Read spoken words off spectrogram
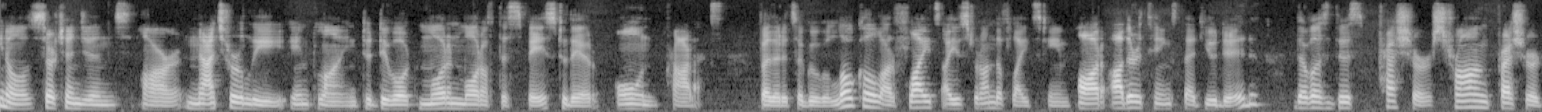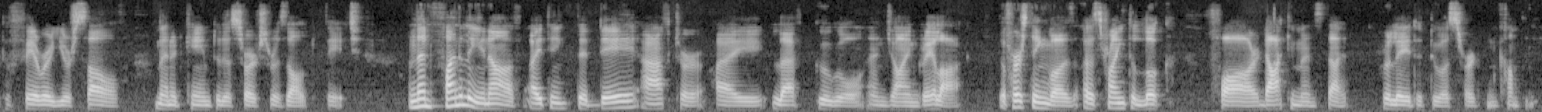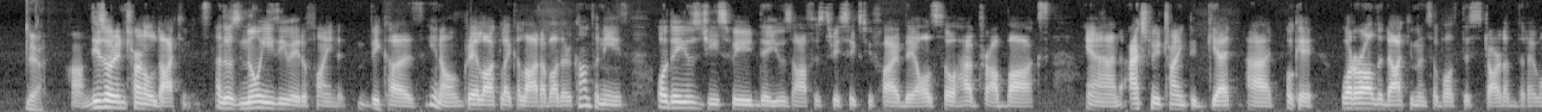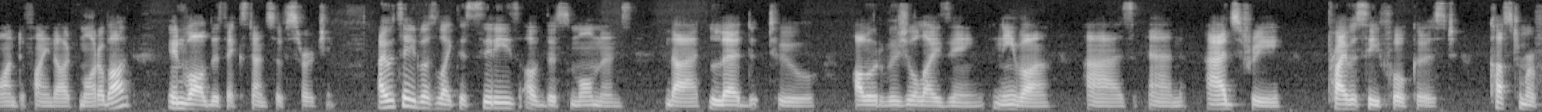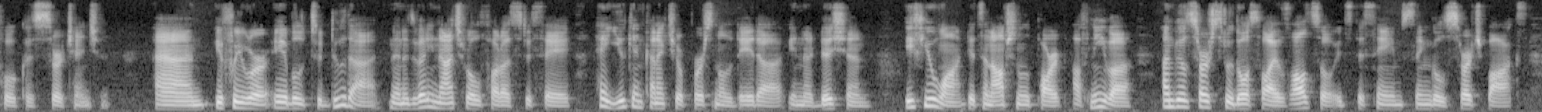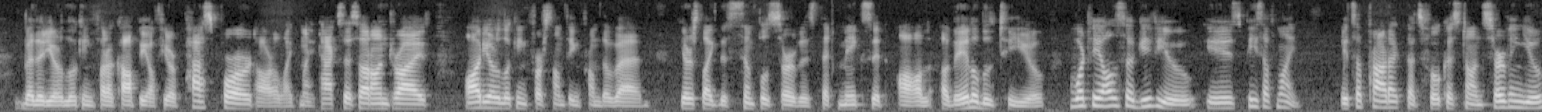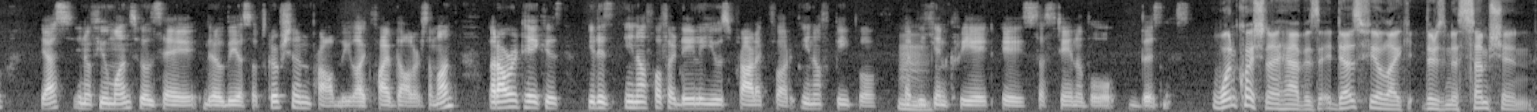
you know, search engines are naturally inclined to devote more and more of the space to their own products, whether it's a Google local or flights. I used to run the flights team or other things that you did. There was this pressure, strong pressure to favor yourself when it came to the search result page. And then, funnily enough, I think the day after I left Google and joined Greylock, the first thing was I was trying to look for documents that related to a certain company. Yeah. Um, these are internal documents, and there's no easy way to find it because you know Greylock, like a lot of other companies, oh they use G Suite, they use Office 365, they also have Dropbox, and actually trying to get at okay, what are all the documents about this startup that I want to find out more about involved this extensive searching. I would say it was like a series of these moments that led to our visualizing Neeva as an ads free, privacy focused, customer focused search engine. And if we were able to do that, then it's very natural for us to say, hey, you can connect your personal data in addition. If you want, it's an optional part of Neeva, and we'll search through those files also. It's the same single search box whether you're looking for a copy of your passport or like my taxes are on drive, or you're looking for something from the web, here's like this simple service that makes it all available to you. What we also give you is peace of mind. It's a product that's focused on serving you. Yes, in a few months, we'll say there'll be a subscription, probably like $5 a month. But our take is it is enough of a daily use product for enough people mm. that we hmm. can create a sustainable business. One question I have is it does feel like there's an assumption,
